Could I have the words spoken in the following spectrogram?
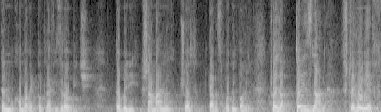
ten muchomorek potrafi zrobić. To byli szamani, tym powiem. Proszę to jest znane, szczególnie w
